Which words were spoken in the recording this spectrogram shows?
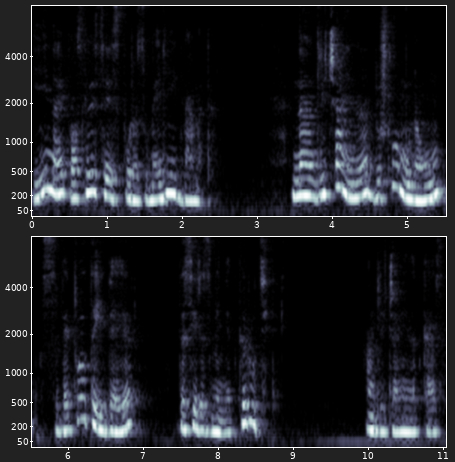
И най-после се е споразумели и двамата. На англичанина дошло му на ум светлата идея да си разменят каруците. Англичанинът казва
